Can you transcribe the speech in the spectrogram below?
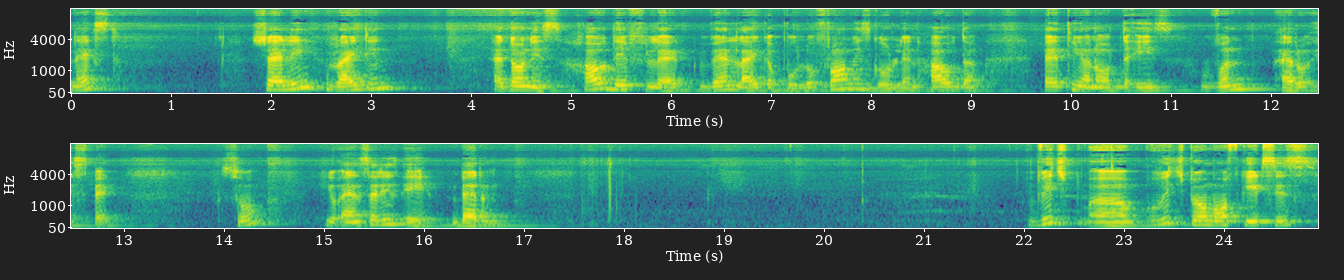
next Shelley write in Adonais how they fled when like Apollo from his golden how the Pantheon of the age one arrow sped. So your answer is A. Byron. Which uh, which poem of Keats is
